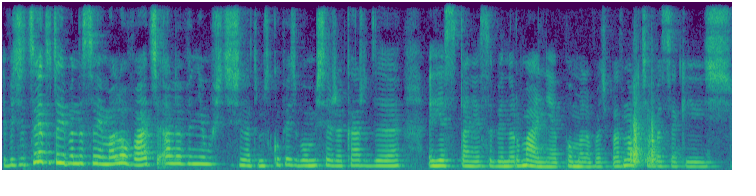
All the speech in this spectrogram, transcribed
Wiecie co, ja tutaj będę sobie malować, ale Wy nie musicie się na tym skupiać, bo myślę, że każdy jest w stanie sobie normalnie pomalować paznokcie bez jakiejś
